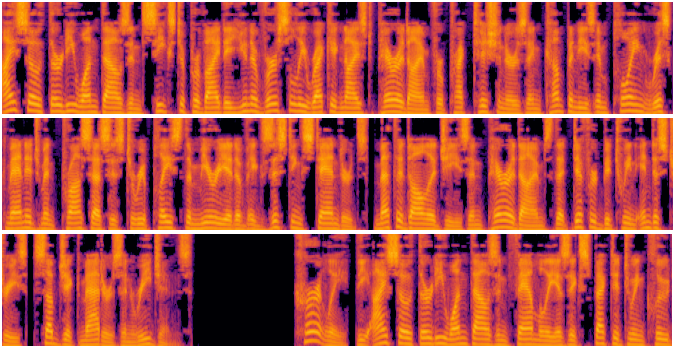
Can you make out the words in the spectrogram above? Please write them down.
ISO 31000 seeks to provide a universally recognized paradigm for practitioners and companies employing risk management processes to replace the myriad of existing standards, methodologies and paradigms that differed between industries, subject matters and regions. Currently, the ISO 31000 family is expected to include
